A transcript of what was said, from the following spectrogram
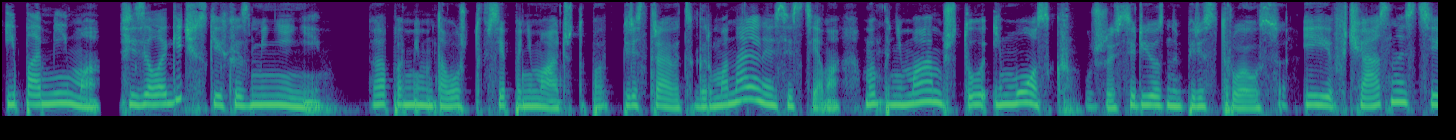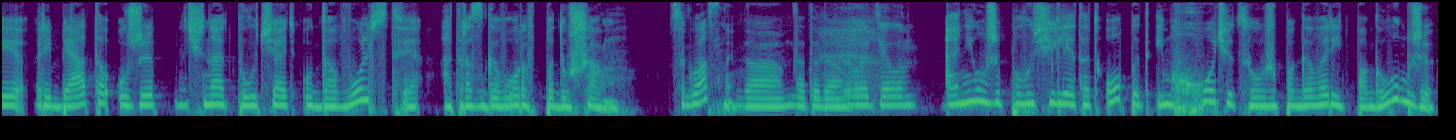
И помимо физиологических изменений, да, помимо того, что все понимают, что перестраивается гормональная система, мы понимаем, что и мозг уже серьезно перестроился. И в частности, ребята уже начинают получать удовольствие от разговоров по душам. Согласны? Да, да, да, да. Было дело. Они уже получили этот опыт, им хочется уже поговорить поглубже,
